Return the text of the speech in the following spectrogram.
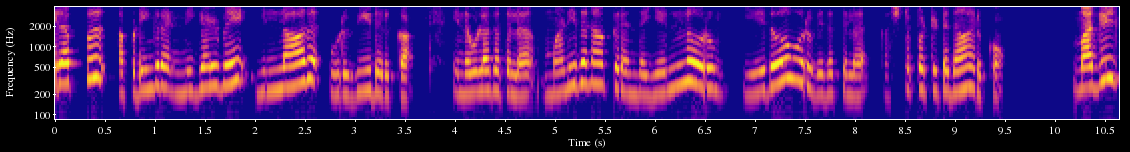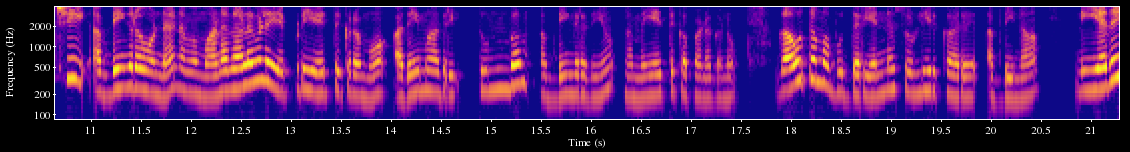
இறப்பு அப்படிங்கிற நிகழ்வே இல்லாத ஒரு வீடு இருக்கா? இந்த உலகத்தில் மனிதனாக பிறந்த எல்லோரும் ஏதோ ஒரு விதத்தில் கஷ்டப்பட்டுட்டு தான் இருக்கோம். மகிழ்ச்சி அப்படிங்கிற ஒன்றை நம்ம மனதளவில் எப்படி ஏற்றுக்கிறோமோ அதே மாதிரி துன்பம் அப்படிங்கிறதையும் நம்ம ஏற்றுக்க பழகணும். கௌதம புத்தர் என்ன சொல்லியிருக்காரு அப்படின்னா நீ எதை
